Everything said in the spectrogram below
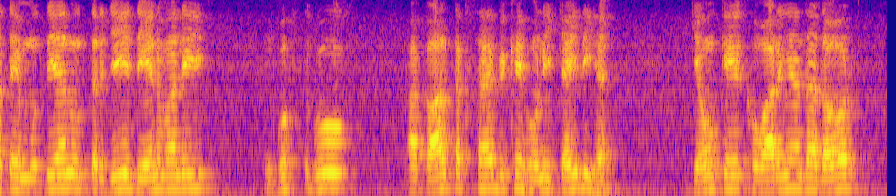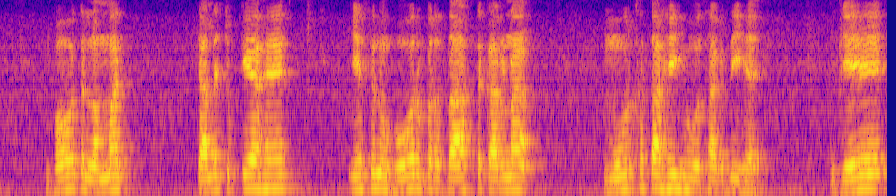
ਅਤੇ ਮੁੱਦਿਆਂ ਨੂੰ ਤਰਜੀਹ ਦੇਣ ਵਾਲੀ ਗੁਫ਼ਤਗੂ ਅਕਾਲ ਤਖਤ ਸਾਹਿਬ ਵਿਖੇ ਹੋਣੀ ਚਾਹੀਦੀ ਹੈ, ਕਿਉਂਕਿ ਖੁਆਰੀਆਂ ਦਾ ਦੌਰ ਬਹੁਤ ਲੰਮਾ ਚੱਲ ਚੁੱਕਿਆ ਹੈ, ਇਸ ਨੂੰ ਹੋਰ ਬਰਦਾਸ਼ਤ ਕਰਨਾ ਮੂਰਖਤਾ ਹੀ ਹੋ ਸਕਦੀ ਹੈ। ਜੇ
